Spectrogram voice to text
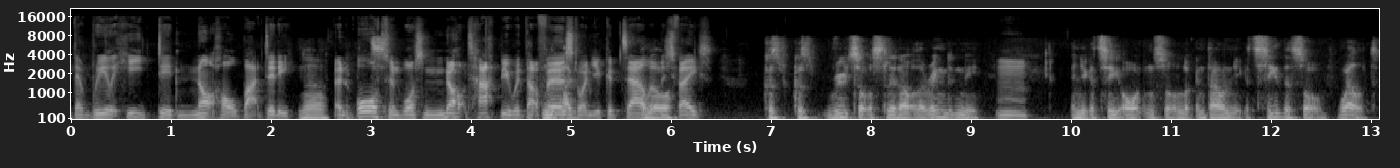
They really, he did not hold back, did he? No. And Orton was not happy with that first I- one. You could tell on his face. because because Roode sort of slid out of the ring, didn't he? Mm. And you could see Orton sort of looking down, and you could see the sort of welt.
